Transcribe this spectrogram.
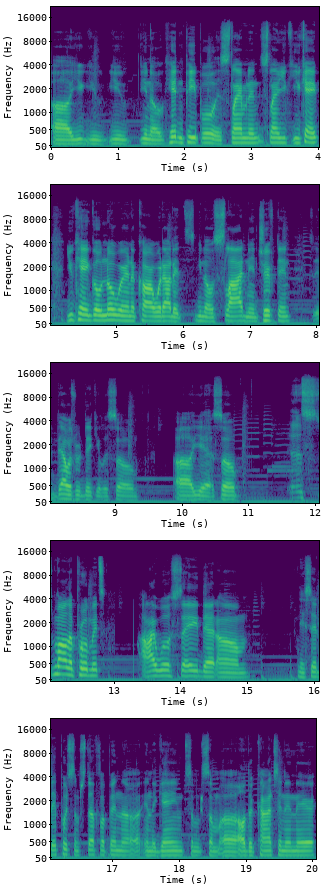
uh, you you you you know hitting people is slamming and slamming. You, you can't you can't go nowhere in a car without it you know sliding and drifting. That was ridiculous. So, uh, yeah. So uh, small improvements. I will say that um they said they put some stuff up in the in the game, some some uh, other content in there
